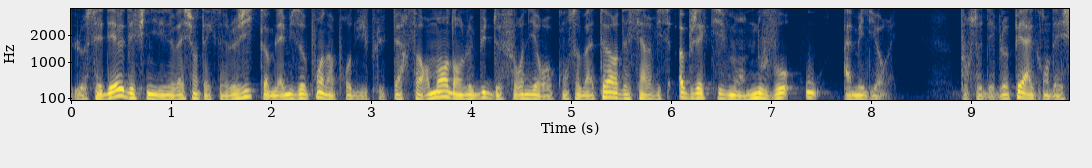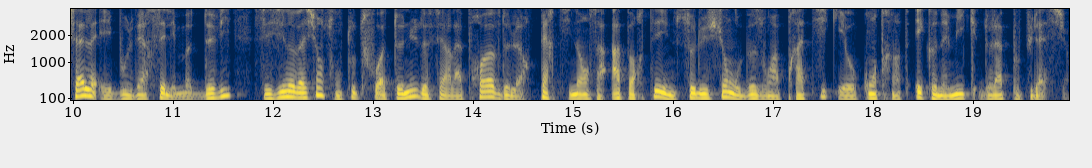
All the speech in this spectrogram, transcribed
L'OCDE définit l'innovation technologique comme la mise au point d'un produit plus performant dans le but de fournir aux consommateurs des services objectivement nouveaux ou améliorés. Pour se développer à grande échelle et bouleverser les modes de vie, ces innovations sont toutefois tenues de faire la preuve de leur pertinence à apporter une solution aux besoins pratiques et aux contraintes économiques de la population.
